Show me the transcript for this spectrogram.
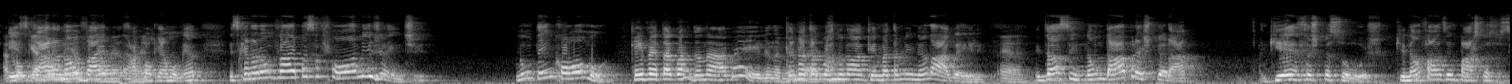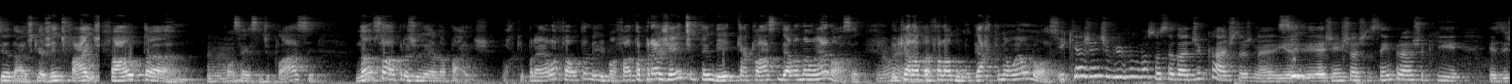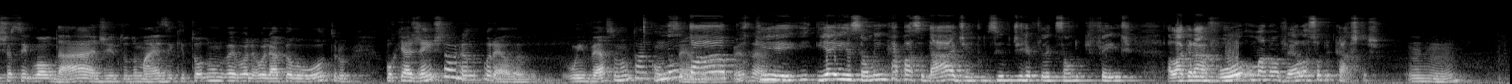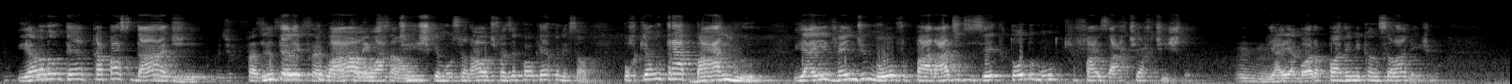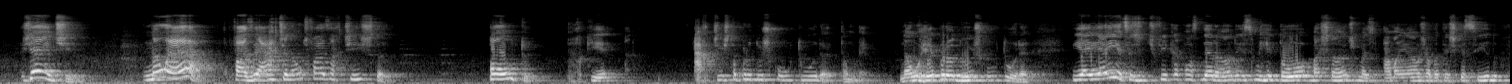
A esse cara não momento, vai, na verdade. a qualquer momento, esse cara não vai passar fome, gente. Não tem como. Quem vai estar guardando a água é ele, na verdade. Quem vai estar guardando, água, quem vai estar vendendo água é ele. É. Então, assim, não dá pra esperar que essas pessoas que não fazem parte da sociedade, que a gente faz, falta consciência de classe, não só para Juliana Paz, porque para ela falta mesmo. Falta para a gente entender que a classe dela não é a nossa. Não e é. que ela vai falar de um lugar que não é o nosso. E que a gente vive numa sociedade de castas, né? E, e a, gente acha, sempre acha que existe essa igualdade e tudo mais, e que todo mundo vai olhar pelo outro, porque a gente está olhando por ela. O inverso não está acontecendo. Não está, né? porque. É. E, e é isso, é uma incapacidade, inclusive, de reflexão do que fez. Ela gravou uma novela sobre castas. Uhum. E ela não tem a capacidade de fazer intelectual, artística, emocional de fazer qualquer conexão. Porque é um trabalho. E aí vem de novo parar de dizer que todo mundo que faz arte é artista. Uhum. E aí agora podem me cancelar mesmo. Gente, não é. Fazer arte não te faz artista. Ponto. Porque artista produz cultura também. Não reproduz cultura. E aí é isso, a gente fica considerando, isso me irritou bastante, mas amanhã eu já vou ter esquecido,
